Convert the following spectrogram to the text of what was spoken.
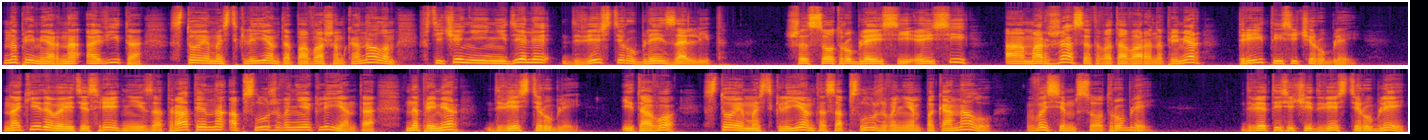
Например, на Авито стоимость клиента по вашим каналам в течение недели 200 рублей за лид. 600 рублей CAC, а маржа с этого товара, например, 3000 рублей. Накидываете средние затраты на обслуживание клиента, например, 200 рублей. Итого, стоимость клиента с обслуживанием по каналу 800 рублей. 2200 рублей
